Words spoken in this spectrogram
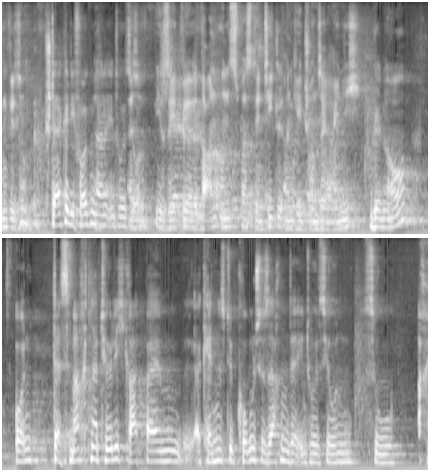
Irgendwie so. Stärke die Folgen deiner Intuition. Also ihr seht, wir waren uns, was den Titel angeht, schon sehr einig. Genau. Und das macht natürlich gerade beim Erkenntnistyp komische Sachen der Intuition zu Ach,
